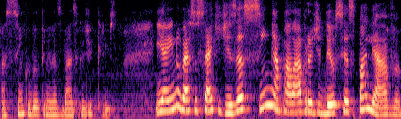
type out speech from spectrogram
as cinco doutrinas básicas de Cristo. E aí no verso 7 diz: Assim a palavra de Deus se espalhava.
